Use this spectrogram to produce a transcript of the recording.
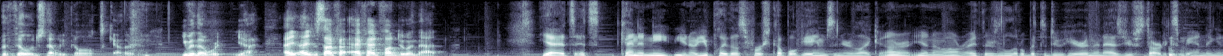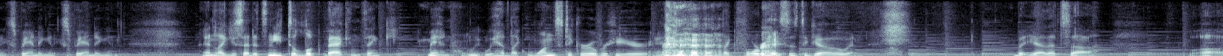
the village that we built together. Even though we're yeah, I, I just I've, I've had fun doing that. Yeah, it's it's kind of neat. You know, you play those first couple games, and you're like, all right, you know, all right, there's a little bit to do here, and then as you start mm-hmm. expanding and expanding and expanding, and and like you said, it's neat to look back and think, man, we, we had like one sticker over here and, and like four right. places to go, and but yeah, that's uh, uh,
